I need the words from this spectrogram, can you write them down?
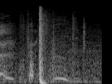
Ugh!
